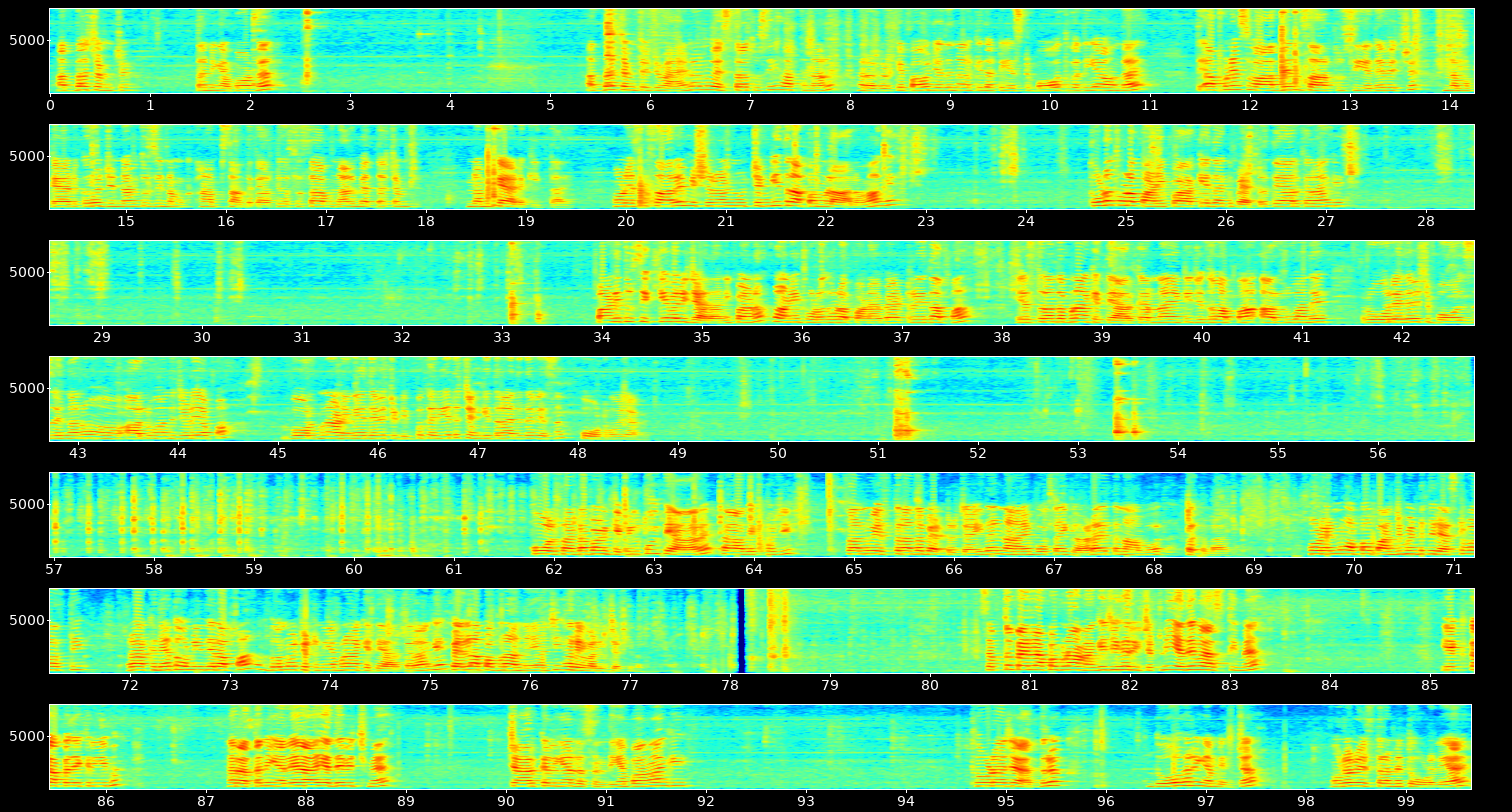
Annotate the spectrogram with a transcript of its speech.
ਅੱਧਾ ਚਮਚ ਧਨੀਆ ਪਾਊਡਰ, ਅੱਧਾ ਚਮਚ ਜਵੈਣ ਉਹਨੂੰ ਇਸ ਤਰ੍ਹਾਂ ਤੁਸੀਂ ਹੱਥ ਨਾਲ ਰਗੜ ਕੇ ਪਾਓ, ਜਿਹਦੇ ਨਾਲ ਕਿ ਇਹਦਾ ਟੇਸਟ ਬਹੁਤ ਵਧੀਆ ਆਉਂਦਾ ਹੈ। ਤੇ ਆਪਣੇ ਸਵਾਦ ਦੇ ਅਨੁਸਾਰ ਤੁਸੀਂ ਇਹਦੇ ਵਿੱਚ ਨਮਕ ਐਡ ਕਰੋ। ਜਿੰਨਾ ਵੀ ਤੁਸੀਂ ਨਮਕ ਖਾਣਾ ਪਸੰਦ ਕਰਦੇ ਹੋ, ਉਸ ਹਿਸਾਬ ਨਾਲ ਮੈਂ ਅੱਧਾ ਚਮਚ ਨਮਕ ਐਡ ਕੀਤਾ ਹੈ। ਹੁਣ ਇਸ ਸਾਰੇ ਮਿਸ਼ਰਣ ਨੂੰ ਚੰਗੀ ਤਰ੍ਹਾਂ ਆਪਾਂ ਮਿਲਾ ਲਵਾਂਗੇ। ਥੋੜਾ ਥੋੜਾ ਪਾਣੀ ਪਾ ਕੇ ਇਹਦਾ ਇੱਕ ਬੈਟਰ ਤਿਆਰ ਕਰਾਂਗੇ। ਪਾਣੀ ਤੁਸੀਂ ਇੱਕੇ ਵਾਰੀ ਜ਼ਿਆਦਾ ਨਹੀਂ ਪਾਣਾ, ਪਾਣੀ ਥੋੜਾ ਥੋੜਾ ਪਾਣਾ ਹੈ ਬੈਟਰ ਇਹਦਾ ਆਪਾਂ। ਇਸ ਤਰ੍ਹਾਂ ਦਾ ਬਣਾ ਕੇ ਤਿਆਰ ਕਰਨਾ ਹੈ ਕਿ ਜਦੋਂ ਆਪਾਂ ਆਲੂਆਂ ਦੇ ਰੋਲ ਇਹਦੇ ਵਿੱਚ ਬੋਲਸ ਇਹਨਾਂ ਨੂੰ ਆਲੂਆਂ ਦੇ ਜਿਹੜੇ ਆਪਾਂ ਬੋਲ ਬਣਾਣੇ ਨੇ, ਇਹਦੇ ਵਿੱਚ ਡਿਪ ਕਰੀਏ ਤੇ ਚੰਗੀ ਤਰ੍ਹਾਂ ਇਹਦੇ ਤੇ ਵੇਸਣ ਕੋਟ ਹੋ ਜਾਵੇ। ਘੋਲ ਸਾਡਾ ਬਣ ਕੇ ਬਿਲਕੁਲ ਤਿਆਰ ਹੈ। ਤਾਂ ਦੇਖੋ ਜੀ, ਸਾਨੂੰ ਇਸ ਤਰ੍ਹਾਂ ਦਾ ਬੈਟਰ ਚਾਹੀਦਾ ਨਾ ਇਹ ਬਹੁਤਾ ਹੀ ਗਾੜਾ ਹੈ ਤੇ ਨਾ ਬਹੁਤ ਪਤਲਾ ਹੈ। ਹੁਣ ਇਹਨੂੰ ਆਪਾਂ 5 ਮਿੰਟ ਦੀ ਰੈਸਟ ਵਾਸਤੇ ਰੱਖਦੇ ਹਾਂ ਤਾਂ ਉਨੀ ਦੇਰ ਆਪਾਂ ਦੋਨੋਂ ਚਟਨੀਆਂ ਬਣਾ ਕੇ ਤਿਆਰ ਕਰਾਂਗੇ। ਪਹਿਲਾਂ ਆਪਾਂ ਬਣਾਉਂਦੇ ਹਾਂ ਜੀ ਹਰੇ ਵਾਲੀ ਚਟਨੀ। ਸਭ ਤੋਂ ਪਹਿਲਾਂ ਆਪਾਂ ਬਣਾਵਾਂਗੇ ਜੀ ਹਰੀ ਚਟਨੀ। ਇਹਦੇ ਵਾਸਤੇ ਮੈਂ 1 ਕੱਪ ਦੇ ਕਰੀਬ ਹਰਾ ਧਨੀਆ ਲਿਆ ਹੈ। ਇਹਦੇ ਵਿੱਚ ਮੈਂ ਚਾਰ ਕਲੀਆਂ ਲਸਣ ਦੀਆਂ ਪਾਵਾਂਗੀ। ਥੋੜਾ ਜਿਹਾ ਅਦਰਕ, ਦੋ ਹਰੀਆਂ ਮਿਰਚਾਂ, ਉਹਨਾਂ ਨੂੰ ਇਸ ਤਰ੍ਹਾਂ ਮੈਂ ਤੋੜ ਲਿਆ ਹੈ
